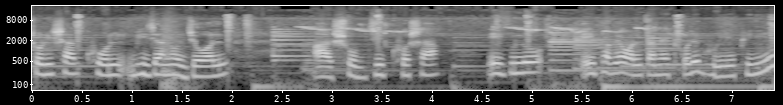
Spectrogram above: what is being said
সরিষার খোল, ভিজানো জল আর সবজির খোসা এইগুলো এইভাবে অল্টারনেট করে ঘুরিয়ে ফিরিয়ে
